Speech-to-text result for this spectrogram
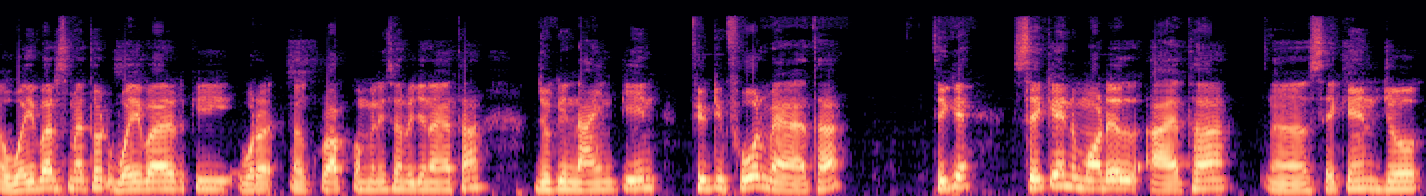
वेबर्स मेथड वेबर की क्रॉप कॉम्बिनेशन रीजन आया था, जो कि 1954 में आया था, ठीक है? सेकेंड मॉडल आया था सेकेंड जो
